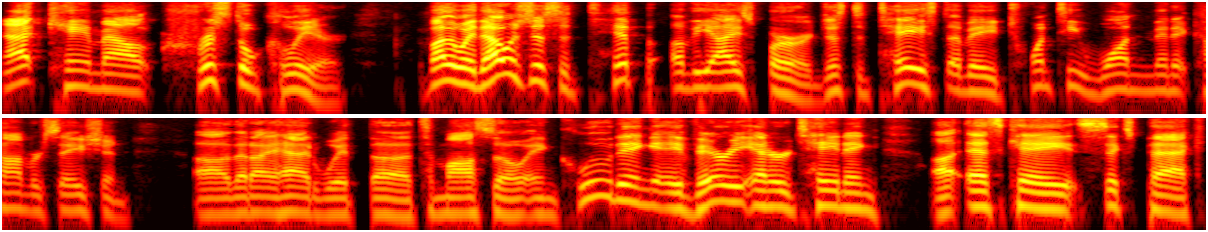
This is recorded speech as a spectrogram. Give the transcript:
that came out crystal clear. By the way, that was just a tip of the iceberg, just a taste of a 21 minute conversation uh, that I had with uh, Tommaso, including a very entertaining uh, SK six pack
